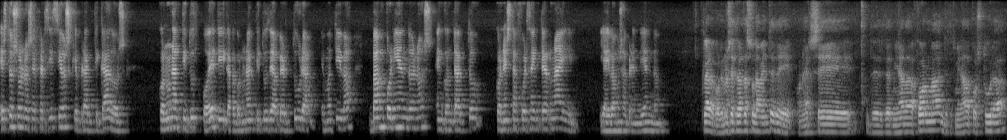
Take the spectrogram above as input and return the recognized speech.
estos son los ejercicios que practicados con una actitud poética, con una actitud de apertura emotiva, van poniéndonos en contacto con esta fuerza interna y, ahí vamos aprendiendo. Claro, porque no se trata solamente de ponerse de determinada forma, en determinada postura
